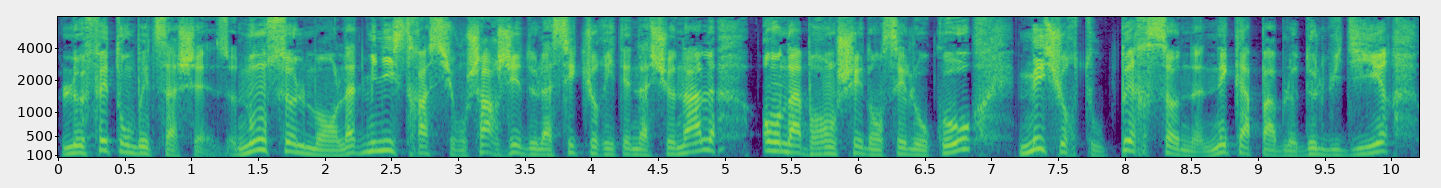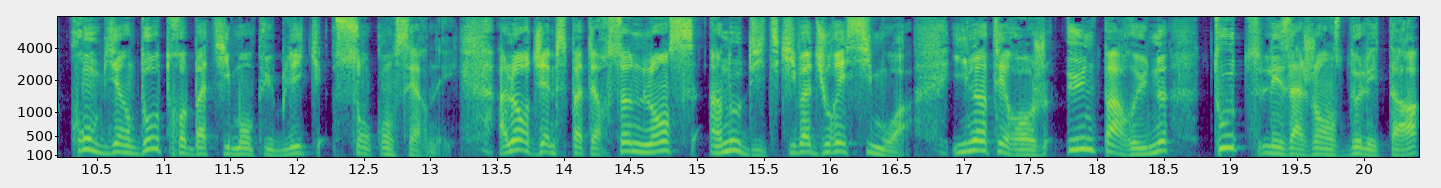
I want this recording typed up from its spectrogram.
le fait tomber de sa chaise. Non seulement l'administration chargée de la sécurité nationale en a branché dans ses locaux, mais surtout personne n'est capable de lui dire combien d'autres bâtiments publics sont concernés. Alors James Patterson lance un audit qui va durer six mois. Il une par une toutes les agences de l'État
